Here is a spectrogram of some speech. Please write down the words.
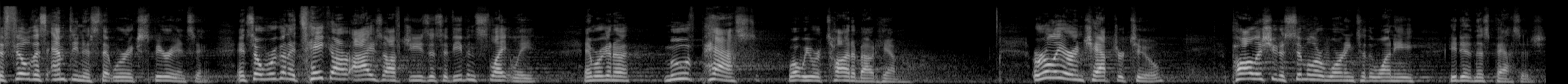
to fill this emptiness that we're experiencing. And so we're going to take our eyes off Jesus, if even slightly, and we're going to move past what we were taught about him. Earlier in chapter 2, Paul issued a similar warning to the one he, he did in this passage.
